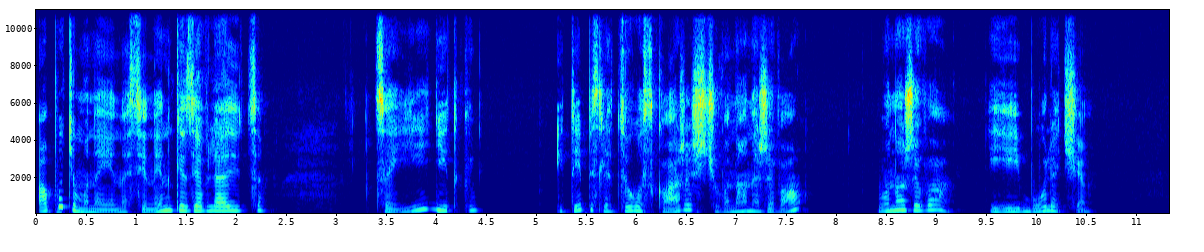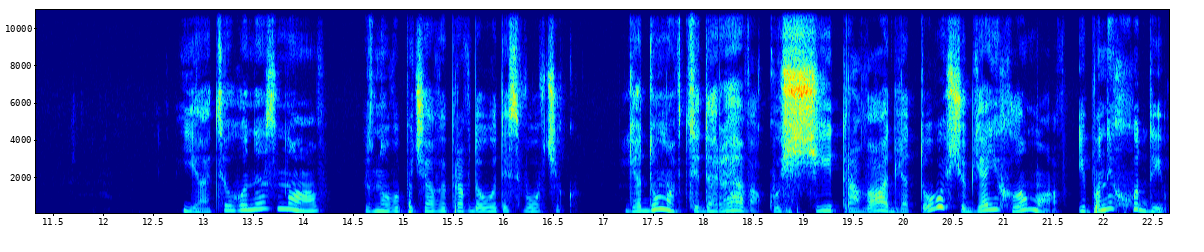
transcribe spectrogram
а потім у неї насінинки з'являються. Це її дітки. І ти після цього скажеш, що вона не жива? Вона жива і їй боляче. Я цього не знав, знову почав виправдовуватись вовчик. Я думав, ці дерева, кущі, трава для того, щоб я їх ламав і по них ходив.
